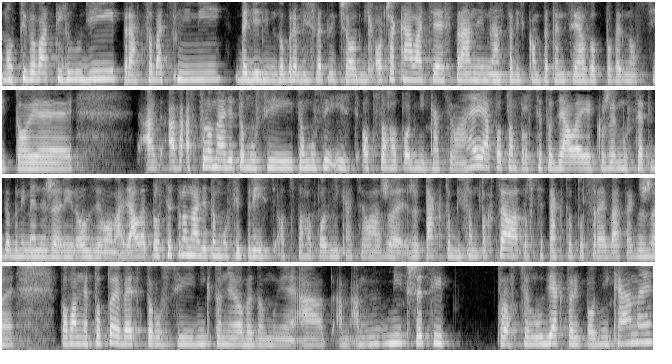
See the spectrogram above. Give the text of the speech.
motivovať tých ľudí, pracovať s nimi, vedieť im dobre vysvetliť, čo od nich očakávate, správne im nastaviť kompetencia a zodpovednosti. To je a, a v prvom rade to musí, to musí ísť od toho podnikateľa, hej, a potom proste to ďalej, akože musia tí dobrí manažéri rozdielovať, ale proste v prvom rade to musí prísť od toho podnikateľa, že, že takto by som to chcela, proste takto to treba, takže podľa mňa toto je vec, ktorú si nikto neuvedomuje. A, a, a my všetci proste ľudia, ktorí podnikáme,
